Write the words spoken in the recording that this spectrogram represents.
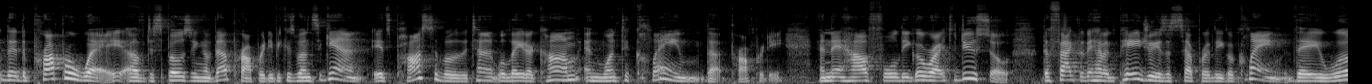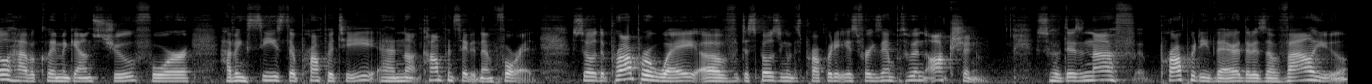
the, the proper way of disposing of that property, because once again, it's possible the tenant will later come and want to claim that property, and they have full legal right to do so. The fact that they haven't paid you is a separate legal claim. They will have a claim against you for having seized their property and not compensated them for it. So the proper way of disposing of this property is, for example, through an auction. So if there's enough property there that is of value,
